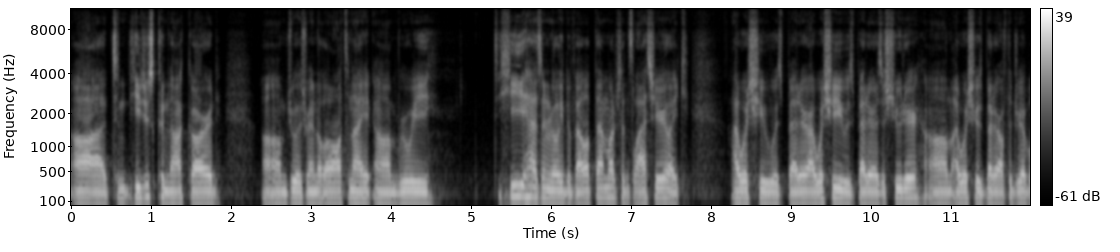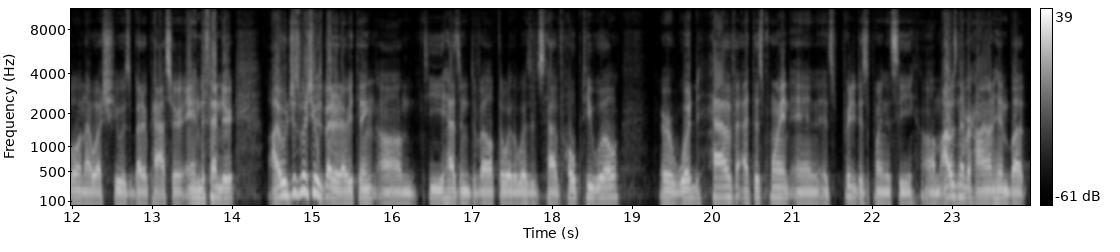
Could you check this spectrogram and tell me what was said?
Uh, to, he just could not guard um, Julius Randle at all tonight. Um, Rui he hasn't really developed that much since last year. Like, I wish he was better. I wish he was better as a shooter. Um, I wish he was better off the dribble, and I wish he was a better passer and defender. I would just wish he was better at everything. Um, he hasn't developed the way the Wizards have hoped he will or would have at this point, and it's pretty disappointing to see. Um, I was never high on him, but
